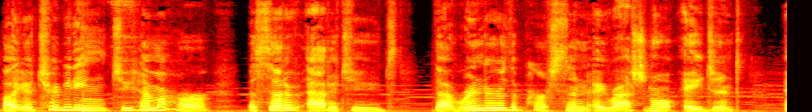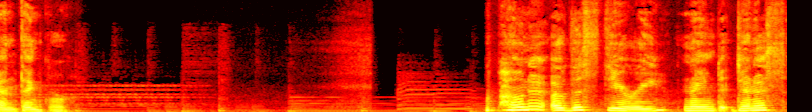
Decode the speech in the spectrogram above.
by attributing to him or her a set of attitudes that render the person a rational agent and thinker. Proponent of this theory, named Dennis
